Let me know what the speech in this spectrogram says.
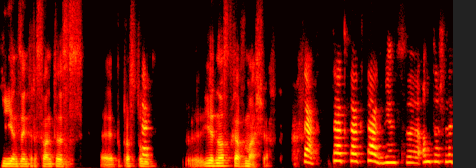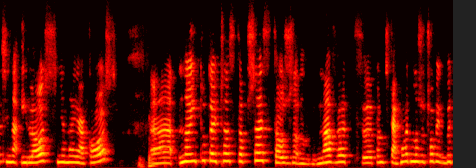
klient zainteresowany to jest e, po prostu Tak. jednostka w masie. tak, tak, tak, tak, więc e, on też leci na ilość, nie na jakość. Mhm. E, No i tutaj często przez to, że nawet, e, powiem Ci tak, nawet może człowiek być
